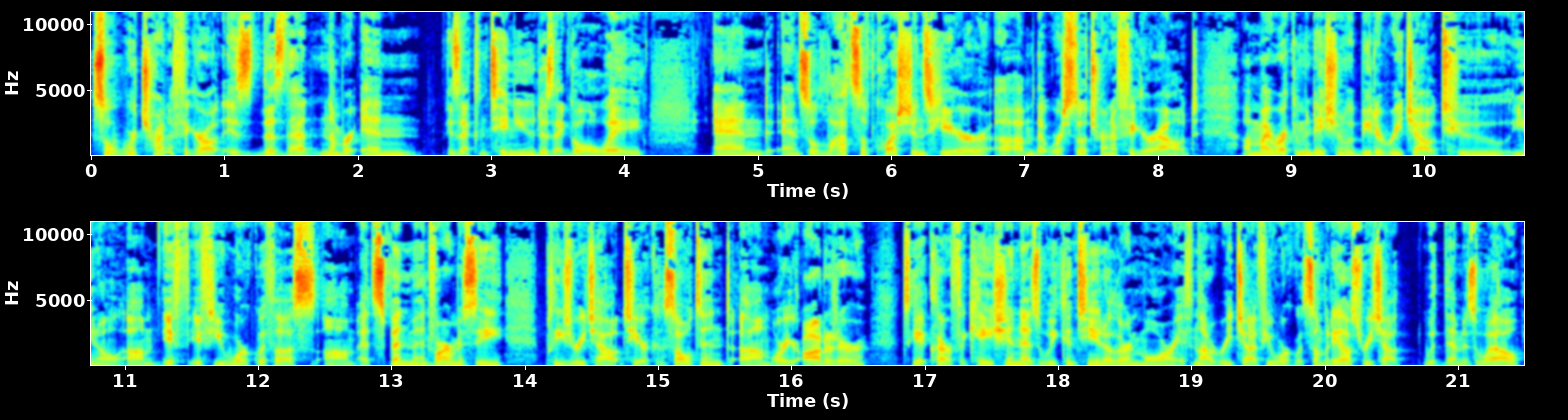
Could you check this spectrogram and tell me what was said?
so we're trying to figure out is does that number N is that continue? Does that go away? And and so lots of questions here um, that we're still trying to figure out. Um, my recommendation would be to reach out to you know um, if if you work with us um, at SpendMend Pharmacy, please reach out to your consultant um, or your auditor to get clarification as we continue to learn more. If not, reach out if you work with somebody else, reach out with them as well.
